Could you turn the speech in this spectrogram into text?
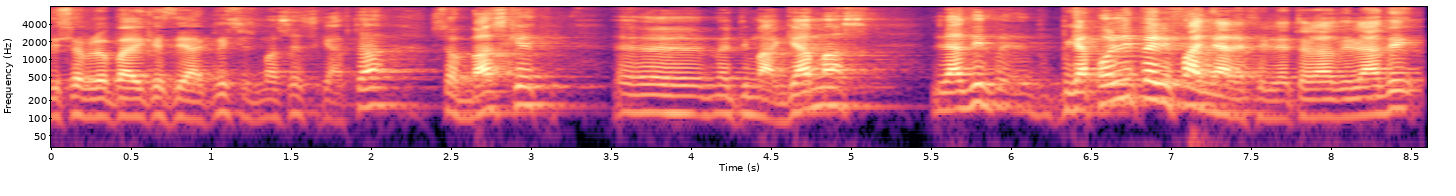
τις ευρωπαϊκές διακρίσεις μας έτσι και αυτά. Στο μπάσκετ, ε, με τη μαγιά μας. Δηλαδή, ε, για πολύ περηφάνεια ρε φίλε τώρα. Δηλαδή,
